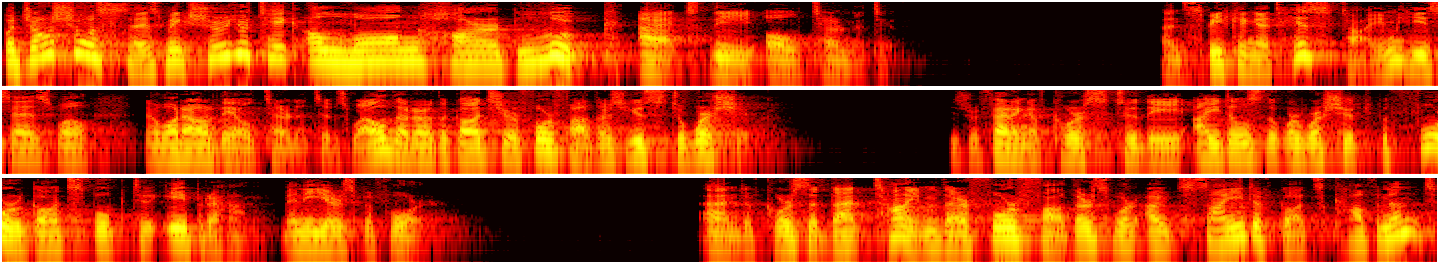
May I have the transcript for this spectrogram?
But Joshua says, make sure you take a long, hard look at the alternative. And speaking at his time, he says, well, now, what are the alternatives? Well, there are the gods your forefathers used to worship. He's referring, of course, to the idols that were worshipped before God spoke to Abraham, many years before. And of course, at that time, their forefathers were outside of God's covenant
